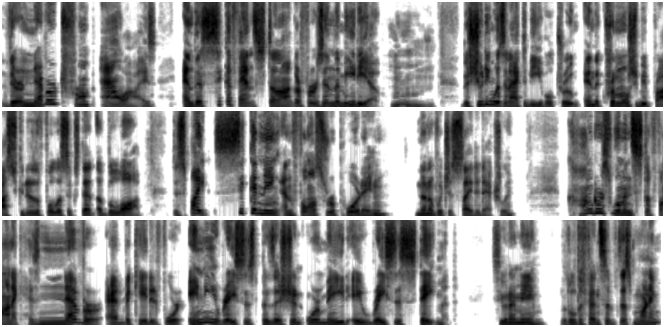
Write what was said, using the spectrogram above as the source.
They're never Trump allies and the sycophant stenographers in the media. Hmm. The shooting was an act of evil, true, and the criminal should be prosecuted to the fullest extent of the law. Despite sickening and false reporting, none of which is cited actually, Congresswoman Stefanik has never advocated for any racist position or made a racist statement. See what I mean? Little defensive this morning?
